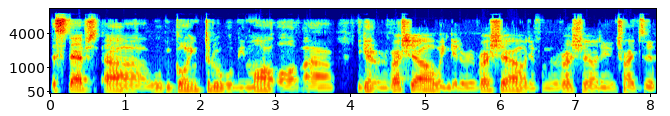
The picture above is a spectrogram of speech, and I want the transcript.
the steps uh, we'll be going through will be more of uh, you get a reverse shell, when you get a reverse shell, then from the reverse shell, then you try to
